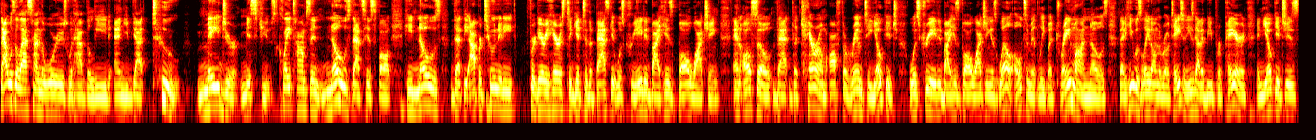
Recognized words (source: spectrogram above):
That was the last time the Warriors would have the lead, and you've got two major miscues. Klay Thompson knows that's his fault. He knows that the opportunity for Gary Harris to get to the basket was created by his ball watching, and also that the carom off the rim to Jokic was created by his ball watching as well, ultimately. But Draymond knows that he was late on the rotation. He's got to be prepared, and Jokic is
